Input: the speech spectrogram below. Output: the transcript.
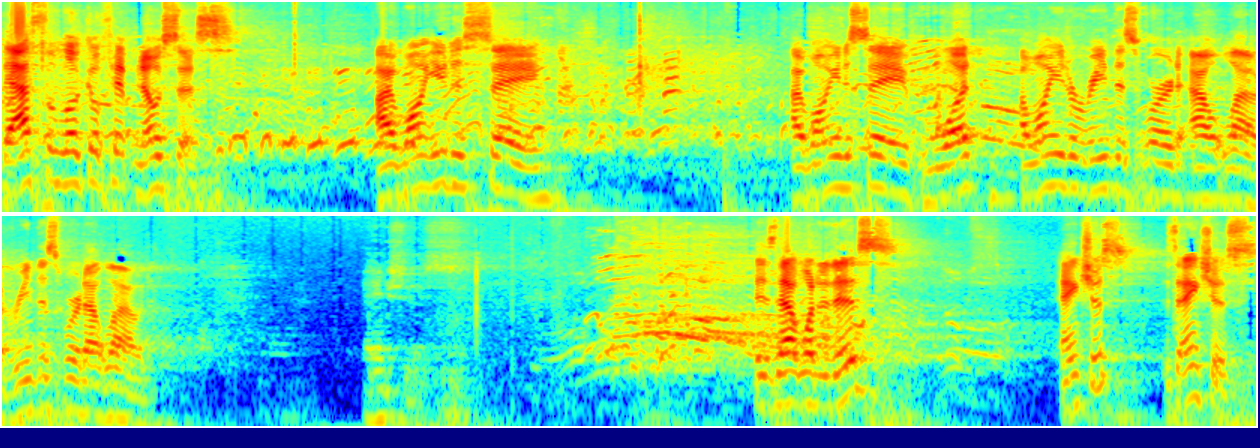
That's the look of hypnosis. I want you to say, I want you to say what, I want you to read this word out loud. Read this word out loud. Anxious. Is that what it is? Anxious? It's anxious.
